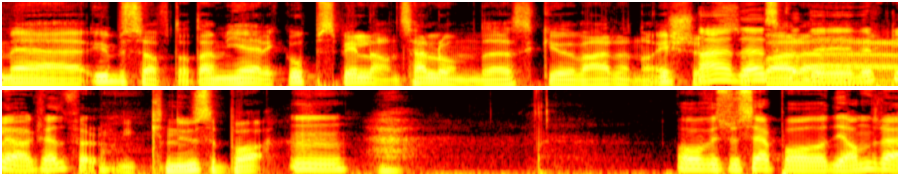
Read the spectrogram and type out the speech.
med Ubisoft at de gir ikke opp spillene, selv om det skulle være noe issues. Nei, det skal bare de virkelig ha kred for. Knuse på. Mm. Og hvis du ser på de andre,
